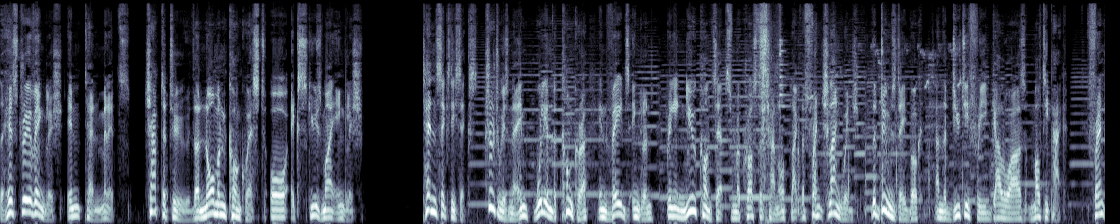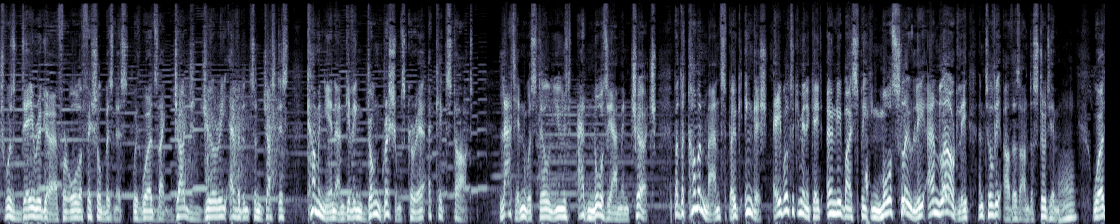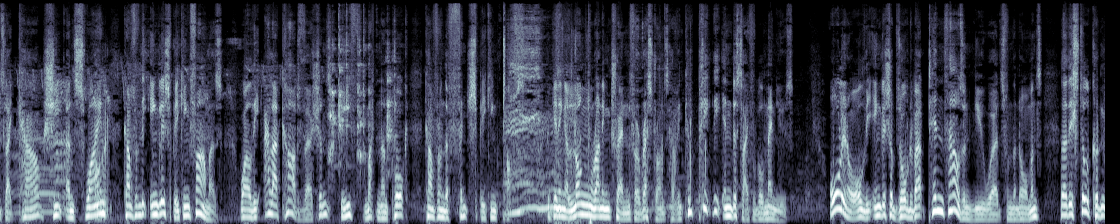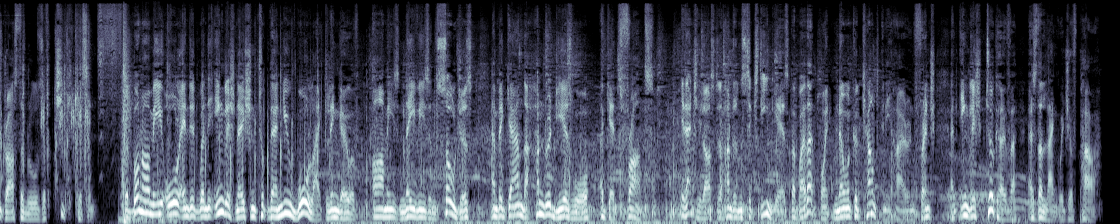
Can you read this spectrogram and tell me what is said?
The History of English in 10 minutes. Chapter 2 The Norman Conquest, or Excuse My English. 1066. True to his name, William the Conqueror invades England, bringing new concepts from across the Channel like the French language, the Domesday Book, and the duty-free Gauloise multipack. French was de rigueur for all official business, with words like judge, jury, evidence, and justice coming in and giving John Grisham's career a kickstart. Latin was still used ad nauseam in church, but the common man spoke English, able to communicate only by speaking more slowly and loudly until the others understood him. Words like cow, sheep, and swine come from the English-speaking farmers, while the a la carte versions, beef, mutton, and pork, come from the French-speaking tops, beginning a long-running trend for restaurants having completely indecipherable menus. All in all, the English absorbed about 10,000 new words from the Normans, though they still couldn't grasp the rules of cheek kissing. The bonhomie all ended when the English nation took their new warlike lingo of armies, navies, and soldiers and began the Hundred Years' War against France. It actually lasted 116 years, but by that point no one could count any higher in French, and English took over as the language of power.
